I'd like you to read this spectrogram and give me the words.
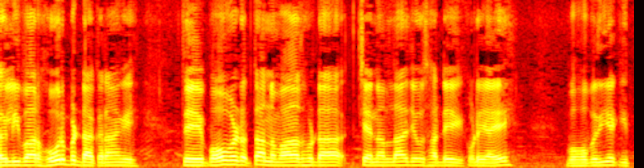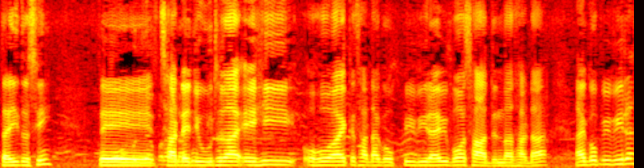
ਅਗਲੀ ਵਾਰ ਹੋਰ ਵੱਡਾ ਕਰਾਂਗੇ। ਤੇ ਬਹੁਤ ਵੱਡਾ ਧੰਨਵਾਦ ਆ ਤੁਹਾਡਾ ਚੈਨਲ ਦਾ ਜੋ ਸਾਡੇ ਕੋਲੇ ਆਏ। ਬਹੁਤ ਵਧੀਆ ਕੀਤਾ ਜੀ ਤੁਸੀਂ। ਤੇ ਸਾਡੇ ਯੂਥ ਦਾ ਇਹੀ ਉਹ ਆ ਇੱਕ ਸਾਡਾ ਗੋਪੀ ਵੀਰ ਆ ਇਹ ਵੀ ਬਹੁਤ ਸਾਥ ਦਿੰਦਾ ਸਾਡਾ। ਹੈ ਗੋਪੀ ਵੀਰ?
